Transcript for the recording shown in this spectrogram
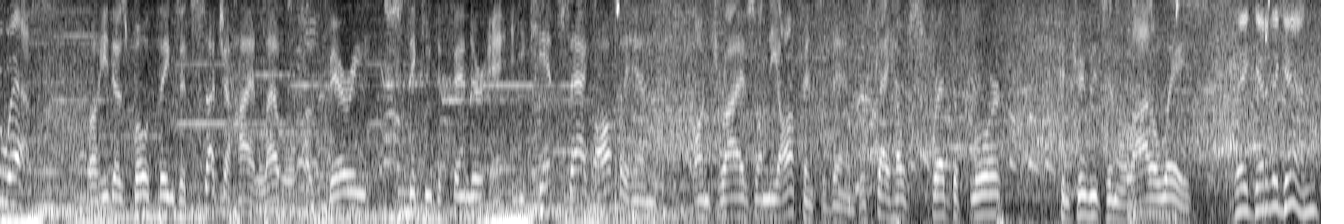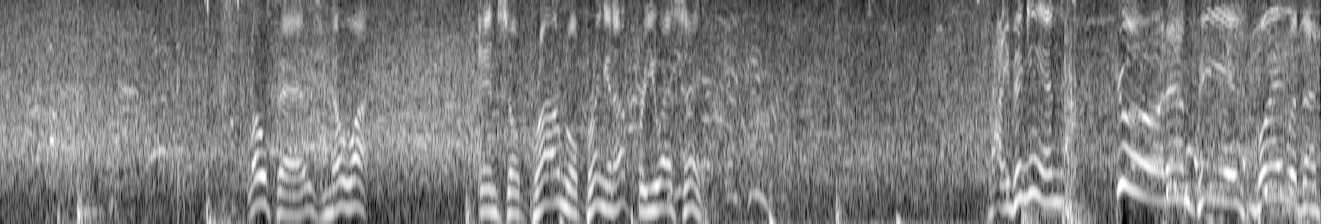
U.S. Well, he does both things at such a high level. A very sticky defender, and you can't sag off of him on drives on the offensive end. This guy helps spread the floor, contributes in a lot of ways. They get it again. Lopez, no luck. And so Brown will bring it up for USA. Driving in. Good. MP is played with a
